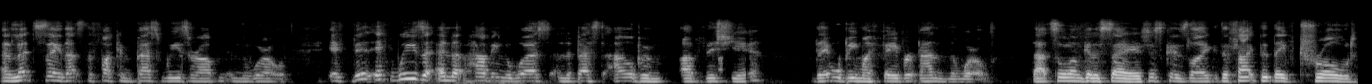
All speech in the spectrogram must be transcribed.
and let's say that's the fucking best Weezer album in the world. If thi- if Weezer end up having the worst and the best album of this year, they will be my favorite band in the world. That's all I'm gonna say. It's just because like the fact that they've trolled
